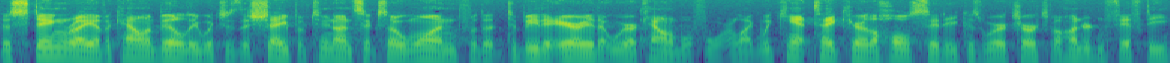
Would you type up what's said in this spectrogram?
the stingray of accountability, which is the shape of 29601, for the, to be the area that we're accountable for. Like we can't take care of the whole city because we're a church of 150,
